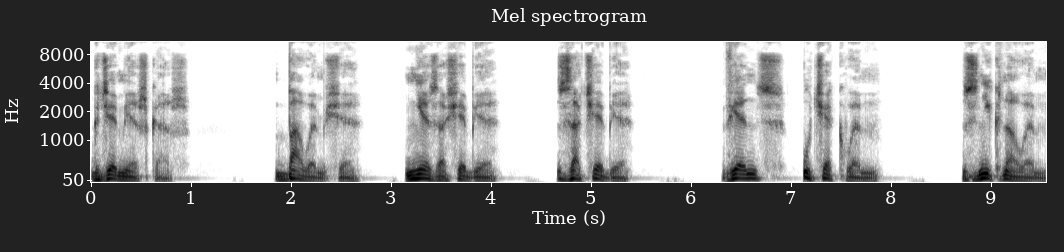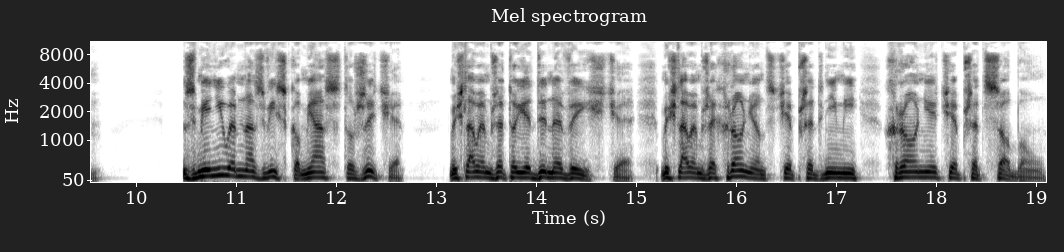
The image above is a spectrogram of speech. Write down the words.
gdzie mieszkasz. Bałem się. Nie za siebie, za ciebie. Więc uciekłem. Zniknąłem. Zmieniłem nazwisko, miasto, życie. Myślałem, że to jedyne wyjście. Myślałem, że chroniąc cię przed nimi, chronię cię przed sobą.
